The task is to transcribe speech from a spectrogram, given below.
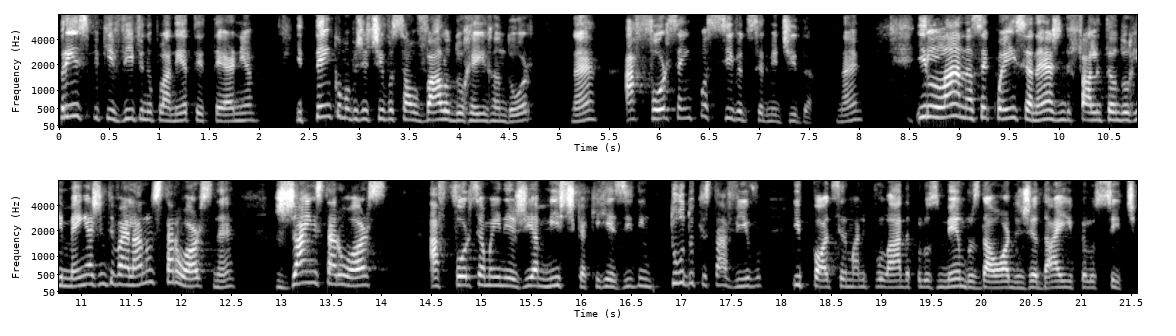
príncipe que vive no planeta Eternia e tem como objetivo salvá-lo do rei Randor, né? A força é impossível de ser medida, né? E lá na sequência, né, a gente fala então do He-Man, a gente vai lá no Star Wars, né? Já em Star Wars, a força é uma energia mística que reside em tudo que está vivo e pode ser manipulada pelos membros da Ordem Jedi e pelo Sith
